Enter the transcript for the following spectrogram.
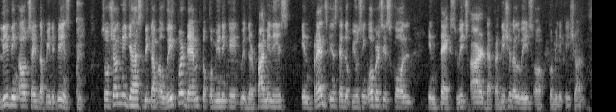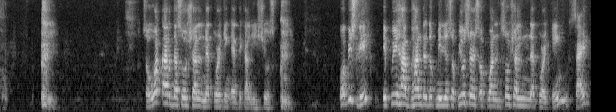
living outside the Philippines. social media has become a way for them to communicate with their families and friends instead of using overseas call in text, which are the traditional ways of communication. So what are the social networking ethical issues? Obviously, if we have hundreds of millions of users of one social networking site,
